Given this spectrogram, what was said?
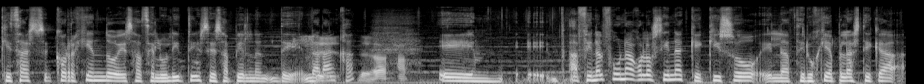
quizás corrigiendo esa celulitis, esa piel de naranja, eh, eh, al final fue una golosina que quiso la cirugía plástica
